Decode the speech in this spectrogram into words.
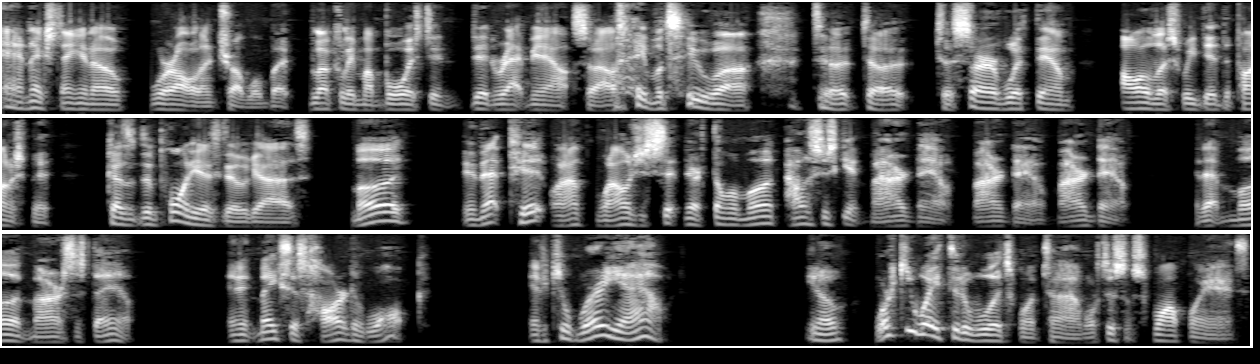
And next thing you know we're all in trouble but luckily my boys didn't didn't rat me out. So i was able to uh to to to serve with them. All of us we did the punishment. Because the point is though guys mud in that pit when I when I was just sitting there throwing mud, I was just getting mired down, mired down, mired down, and that mud mires us down, and it makes us hard to walk, and it can wear you out. You know, work your way through the woods one time or through some swamplands,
